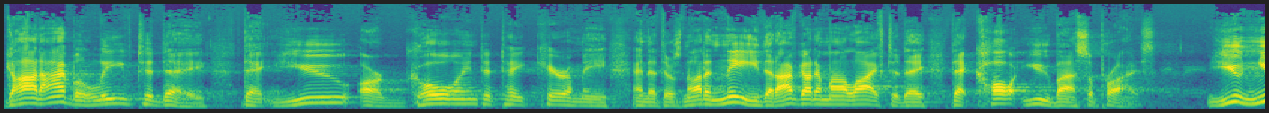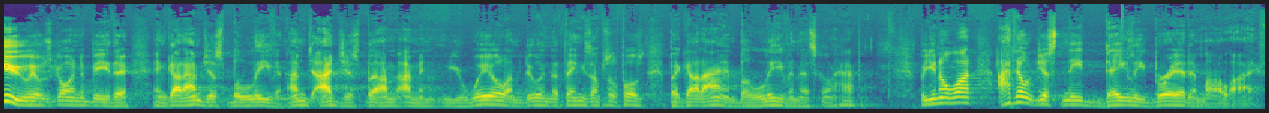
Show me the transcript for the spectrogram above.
God, I believe today that you are going to take care of me and that there's not a need that I've got in my life today that caught you by surprise. You knew it was going to be there. And God, I'm just believing. I'm, I just, I'm, I'm in your will. I'm doing the things I'm supposed to. But God, I am believing that's going to happen. But you know what? I don't just need daily bread in my life.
